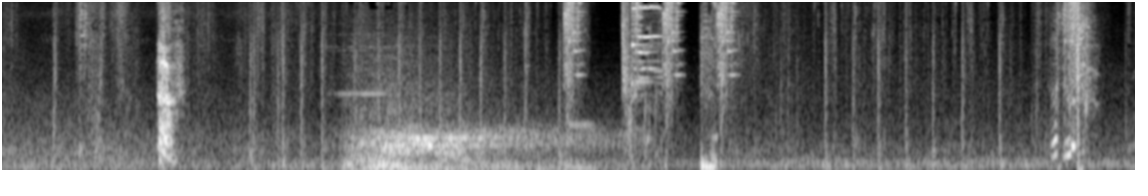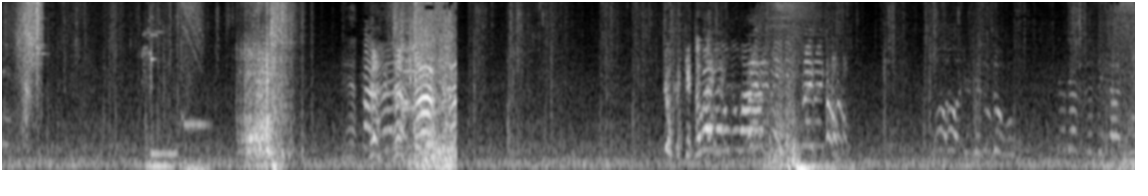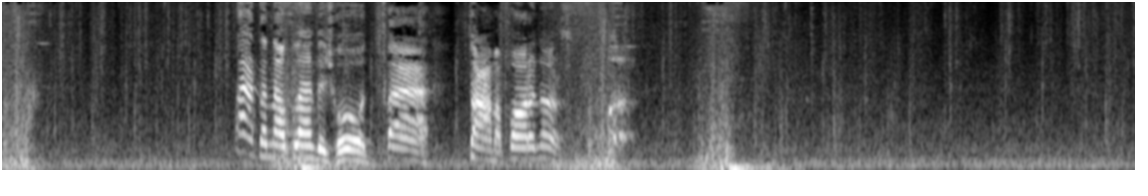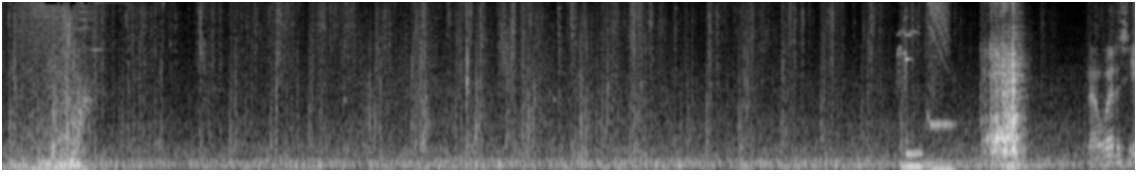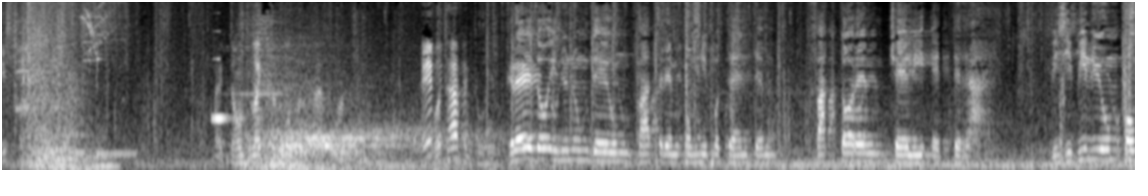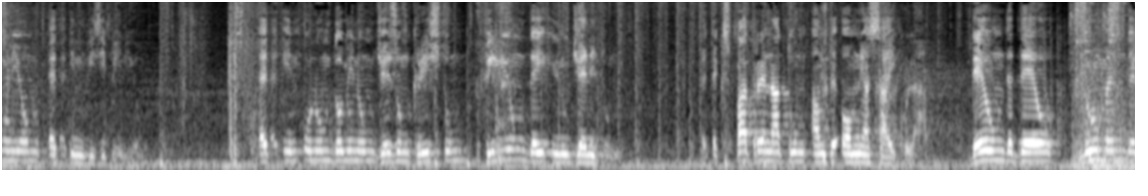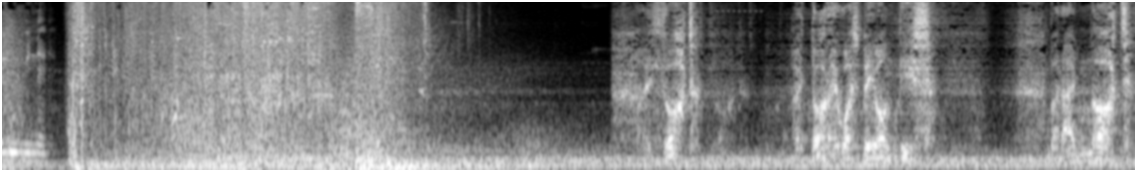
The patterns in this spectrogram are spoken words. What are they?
Een outlandish hood. Pah, Dame foreigners. Now where is he from? I don't like the look of that one. Hey, what happened to him? Credo in unum Deum Patrem omnipotentem, factorem celi et terrae, visibilium omnium et invisibilium. Et in unum Dominum Jesum Christum, Filium Dei unigenitum, et ex Patre natum ante omnia saecula, Deum de Deo, lumen de lumine, thought. I thought I was beyond this. But I'm not.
